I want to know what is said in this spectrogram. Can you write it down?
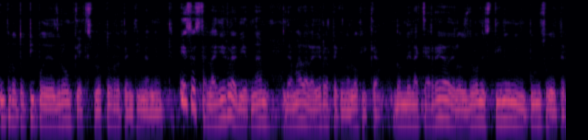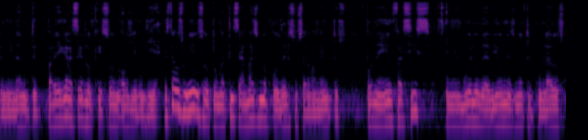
un prototipo de dron que explotó repentinamente. Es hasta la guerra de Vietnam, llamada la guerra tecnológica, donde la carrera de los drones tiene un impulso determinante para llegar a ser lo que son hoy en día. Estados Unidos automatiza a más no poder sus armamentos, pone énfasis en el vuelo de aviones no tripulados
